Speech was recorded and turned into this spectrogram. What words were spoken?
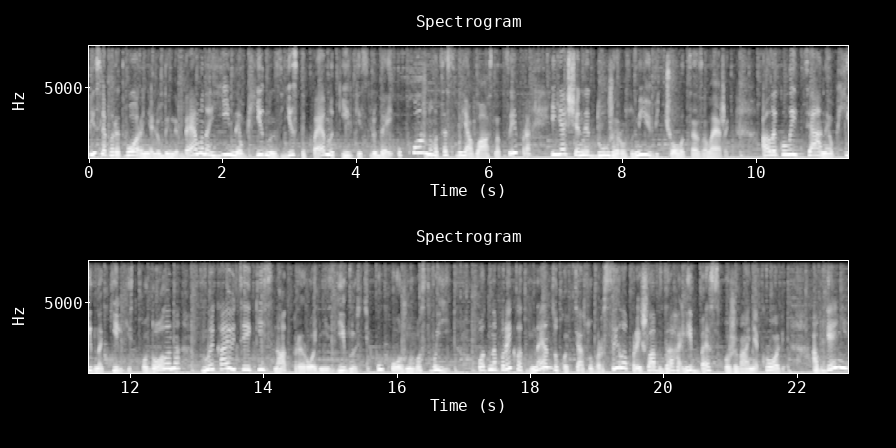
Після перетворення людини в демона їй необхідно з'їсти певну кількість людей. У кожного це своя власна цифра, і я ще не дуже розумію, від чого це залежить. Але коли ця необхідна кількість подолана, вмикаються якісь надприродні здібності у кожного свої. От, наприклад, в Недзуко ця суперсила прийшла взагалі без споживання крові, а в Гені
